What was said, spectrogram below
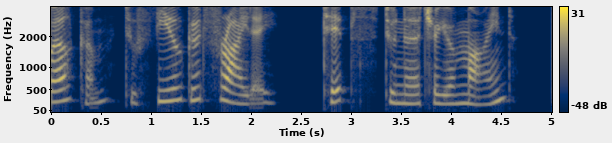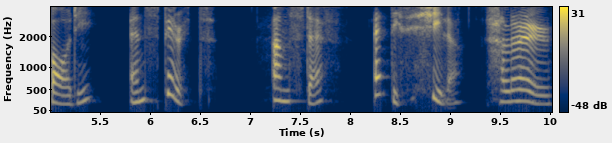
Welcome to Feel Good Friday tips to nurture your mind, body, and spirit. I'm Steph, and this is Sheila. Hello.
